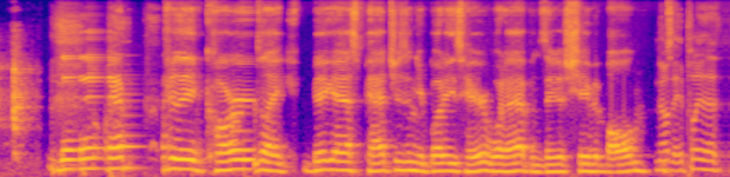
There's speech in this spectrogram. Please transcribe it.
then after they've carved like big ass patches in your buddy's hair, what happens? They just shave it bald. No, they play that.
